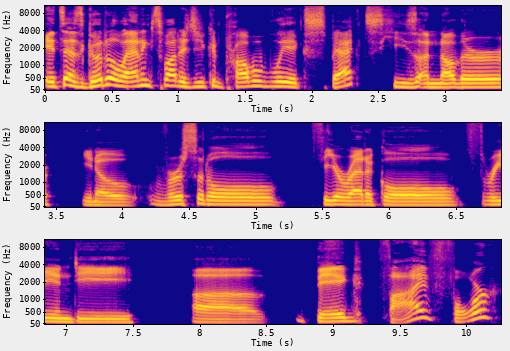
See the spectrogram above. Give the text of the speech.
it's as good a landing spot as you could probably expect. He's another, you know, versatile, theoretical three and D, uh, big. Five, four?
